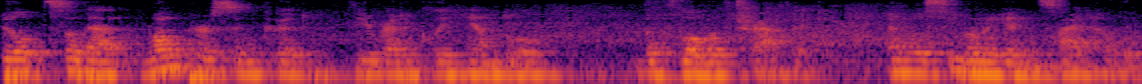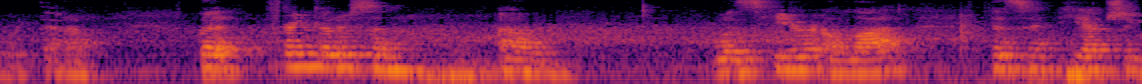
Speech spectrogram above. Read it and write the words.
built so that one person could theoretically handle the flow of traffic. And we'll see when we get inside how they work that out. But Frank Gutterson um, was here a lot. his, he actually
